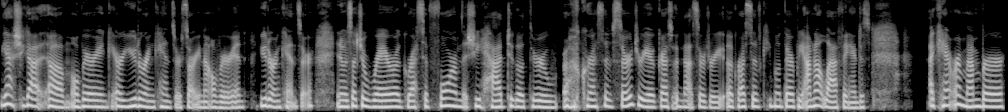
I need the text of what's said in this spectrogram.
yeah she got um ovarian or uterine cancer sorry not ovarian uterine cancer. And it was such a rare aggressive form that she had to go through aggressive surgery aggressive not surgery aggressive chemotherapy. I'm not laughing I just I can't remember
